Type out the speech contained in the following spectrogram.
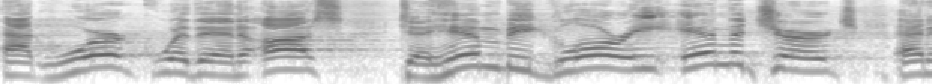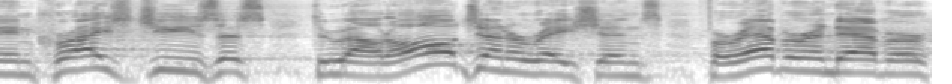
at work within us, to him be glory in the church and in Christ Jesus throughout all generations, forever and ever.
